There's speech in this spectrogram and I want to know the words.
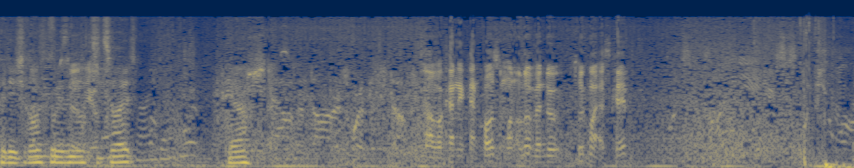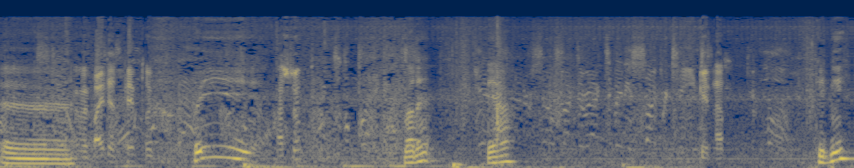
Paddy ist raus, sind noch zu zweit. Ja. Aber kann hier kein Pause machen, oder? Wenn du, drück mal Escape. Äh. Wir beide Escape drücken. Hui. Hast du? Warte. Ja. Geht nicht. Geht nicht?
